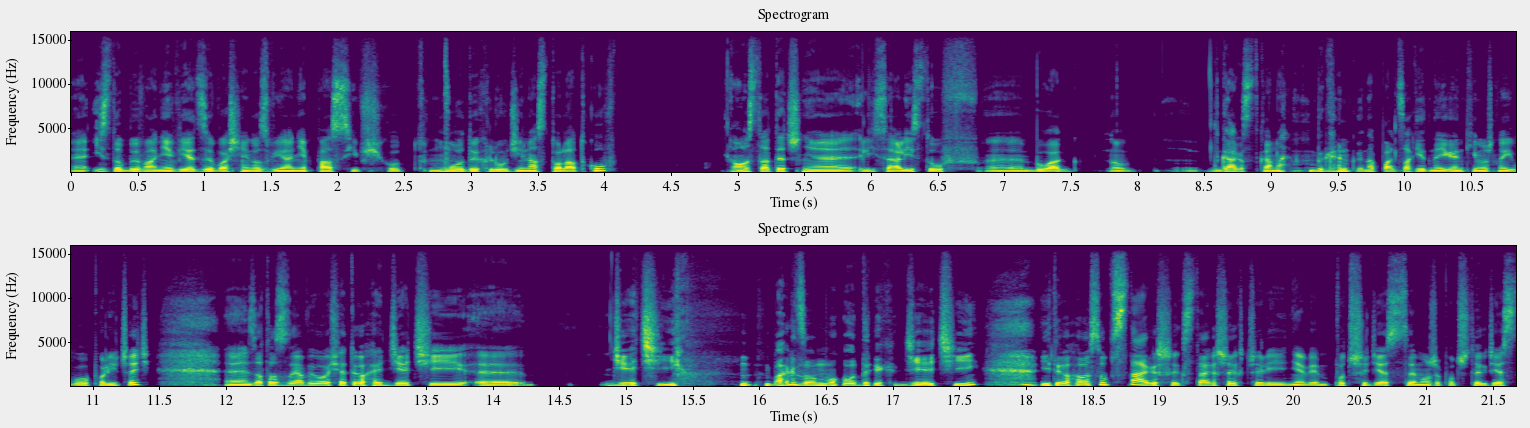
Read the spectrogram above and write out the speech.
e, i zdobywanie wiedzy, właśnie rozwijanie pasji wśród młodych ludzi, nastolatków. A ostatecznie licealistów e, była no, garstka na, na palcach jednej ręki można ich było policzyć. E, za to zjawiło się trochę dzieci, dzieci, bardzo młodych dzieci i trochę osób starszych. Starszych, czyli nie wiem, po 30, może po 40.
